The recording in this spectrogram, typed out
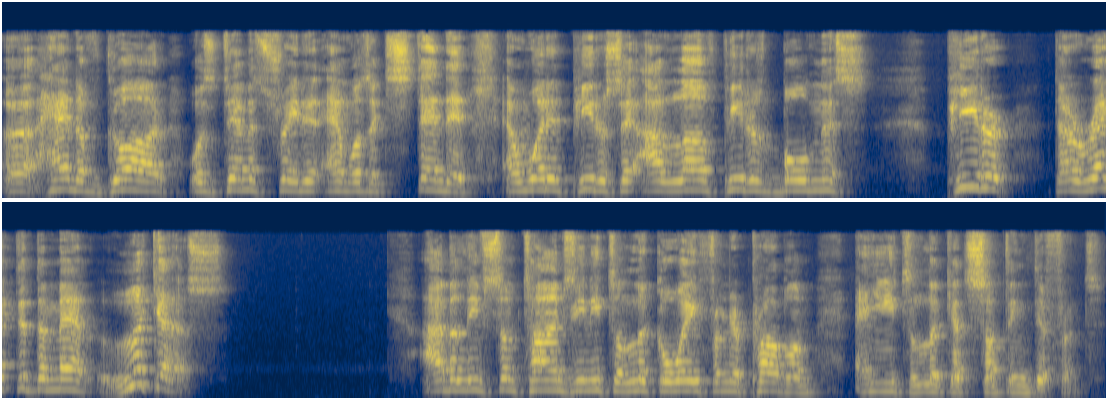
uh, hand of God was demonstrated and was extended. And what did Peter say? I love Peter's boldness. Peter directed the man, look at us. I believe sometimes you need to look away from your problem and you need to look at something different.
